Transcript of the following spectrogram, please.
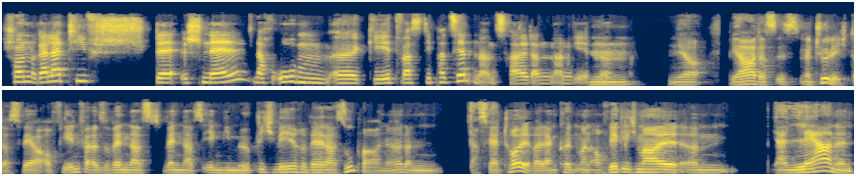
schon relativ schnell nach oben äh, geht, was die Patientenanzahl dann angeht. Ne? Mhm. Ja, ja, das ist natürlich, das wäre auf jeden Fall, also wenn das, wenn das irgendwie möglich wäre, wäre das super, ne? Dann, das wäre toll, weil dann könnte man auch wirklich mal ähm, ja lernen.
